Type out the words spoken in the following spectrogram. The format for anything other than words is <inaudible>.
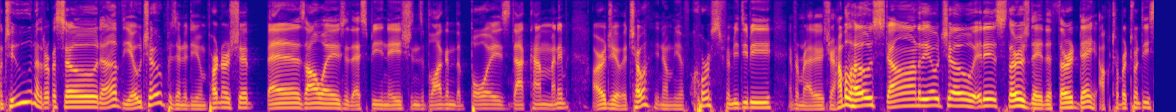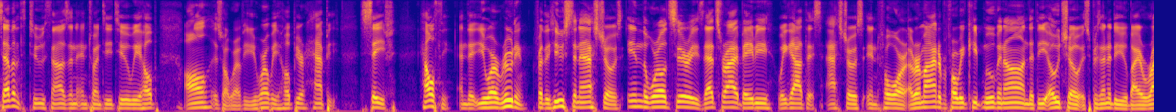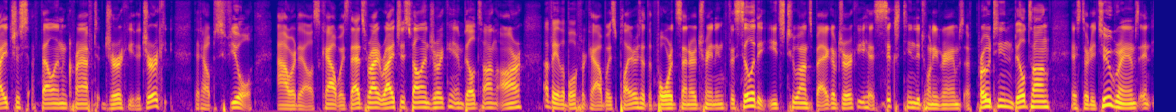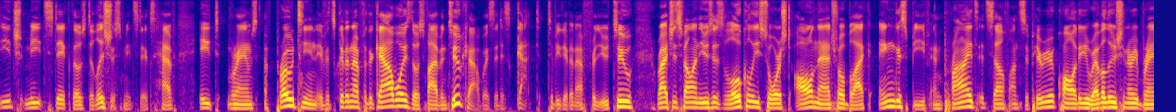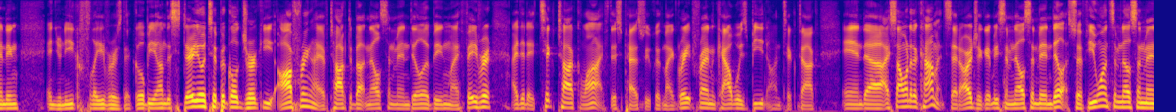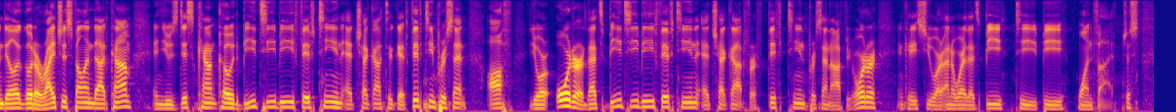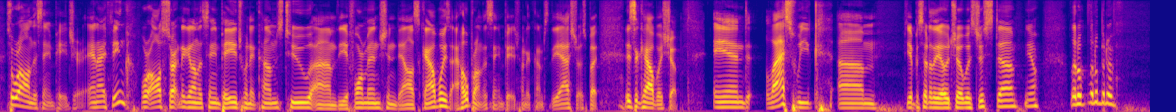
now to another episode of The Ocho, presented to you in partnership, as always, with SB Nation's bloggingtheboys.com. My name is RJ Ochoa. You know me, of course, from BTB and from Radio. Your humble host on The Ocho. It is Thursday, the third day, October 27th, 2022. We hope all is well wherever you are. We hope you're happy, safe, healthy and that you are rooting for the Houston Astros in the World Series. That's right, baby. We got this. Astros in four. A reminder before we keep moving on that the Ocho is presented to you by Righteous Felon Craft Jerky, the jerky that helps fuel our Dallas Cowboys. That's right. Righteous Felon Jerky and Biltong are available for Cowboys players at the Ford Center Training Facility. Each two ounce bag of jerky has 16 to 20 grams of protein. Biltong has 32 grams, and each meat stick, those delicious meat sticks, have 8 grams of protein. If it's good enough for the Cowboys, those 5 and 2 Cowboys, it has got to be good enough for you too. Righteous Felon uses locally sourced, all natural black Angus beef and prides itself on superior quality, revolutionary branding, and unique flavors that go beyond the stereotypical jerky offering. I have talked about Nelson Mandela being my favorite. I did a TikTok live this past week with my great friend Cowboys Beat on TikTok, and uh, I saw one of the comments said, "RJ, get me some Nelson Mandela." So if you want some Nelson Mandela, go to righteousfelon.com and use discount code BTB15 at checkout to get 15% off your order. That's BTB15 at checkout for 15% off your order. In case you are unaware, that's BTB15. Just so we're all on the same page here. And I think we're all starting to get on the same page when it comes to um, the aforementioned Dallas Cowboys. I hope we're on the same page when it comes to the Astros, but it's a Cowboys show. And last week, um, the episode of the Ocho was just, uh, you know, a little, little bit of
